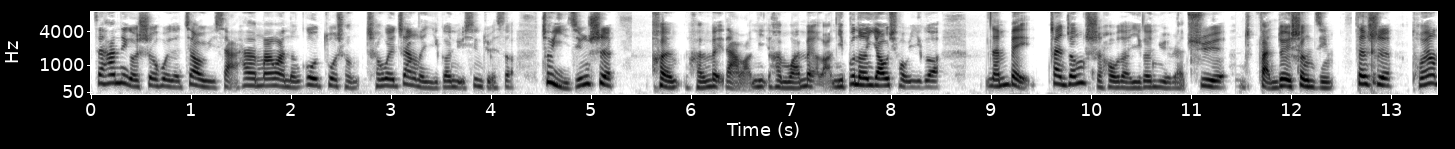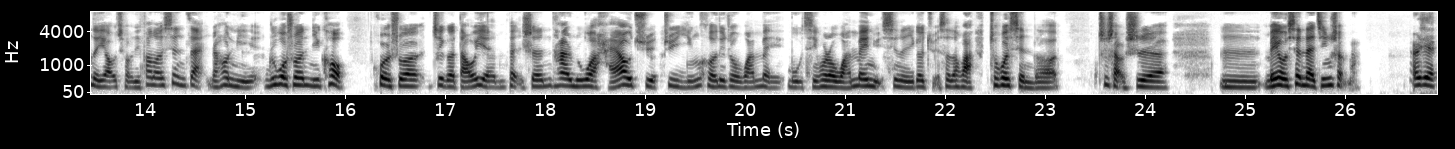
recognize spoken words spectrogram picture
在她那个社会的教育下，她的妈妈能够做成成为这样的一个女性角色，就已经是很很伟大了，你很完美了。你不能要求一个。南北战争时候的一个女人去反对圣经，但是同样的要求你放到现在，然后你如果说尼寇或者说这个导演本身，他如果还要去去迎合那种完美母亲或者完美女性的一个角色的话，就会显得至少是嗯没有现代精神吧。而且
